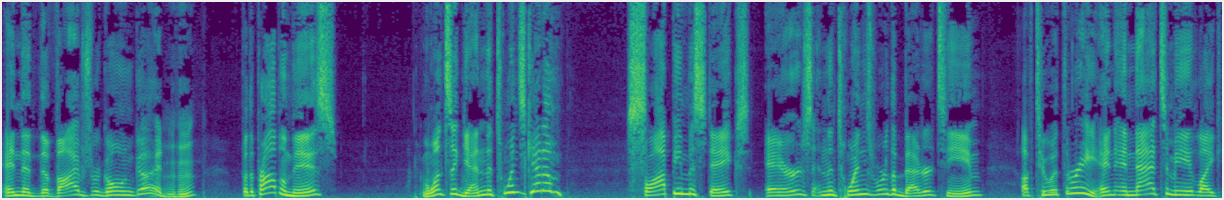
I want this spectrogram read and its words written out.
and the, the vibes were going good. Mm-hmm. But the problem is, once again, the Twins get them. Sloppy mistakes, errors, and the Twins were the better team of two or three. And and that to me, like,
